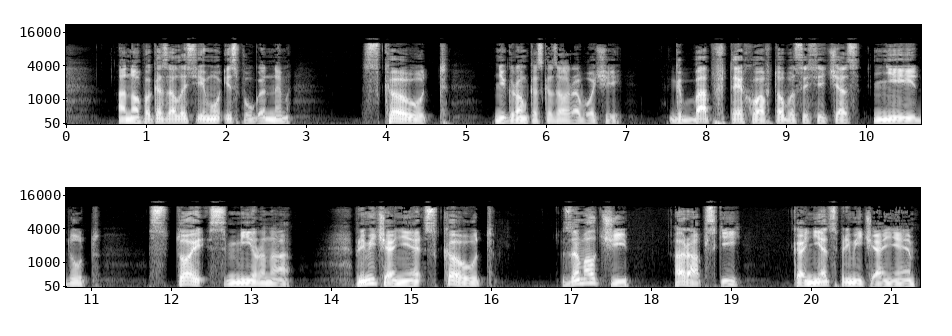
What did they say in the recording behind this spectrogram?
Оно показалось ему испуганным. «Скоут!» — негромко сказал рабочий. «К Баб-Теху автобусы сейчас не идут. Стой смирно!» Примечание «Скоут». Замолчи. Арабский. Конец примечания.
